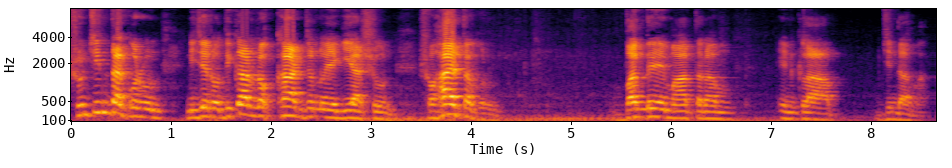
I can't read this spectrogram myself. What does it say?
সুচিন্তা করুন, নিজের অধিকার রক্ষার জন্য এগিয়ে আসুন, সহায়তা করুন। বন্দে মাতরম, ইনকলাব, জিন্দাবাদ।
